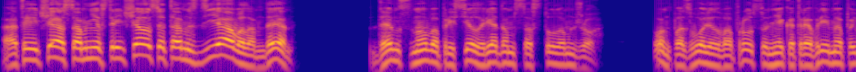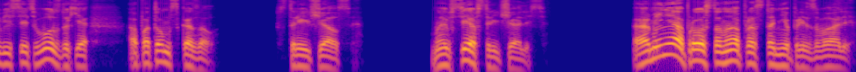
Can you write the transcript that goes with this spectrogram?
А ты часом не встречался там с дьяволом, Дэн? Дэн снова присел рядом со стулом Джо. Он позволил вопросу некоторое время повисеть в воздухе, а потом сказал. Встречался. Мы все встречались. А меня просто-напросто не призвали.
